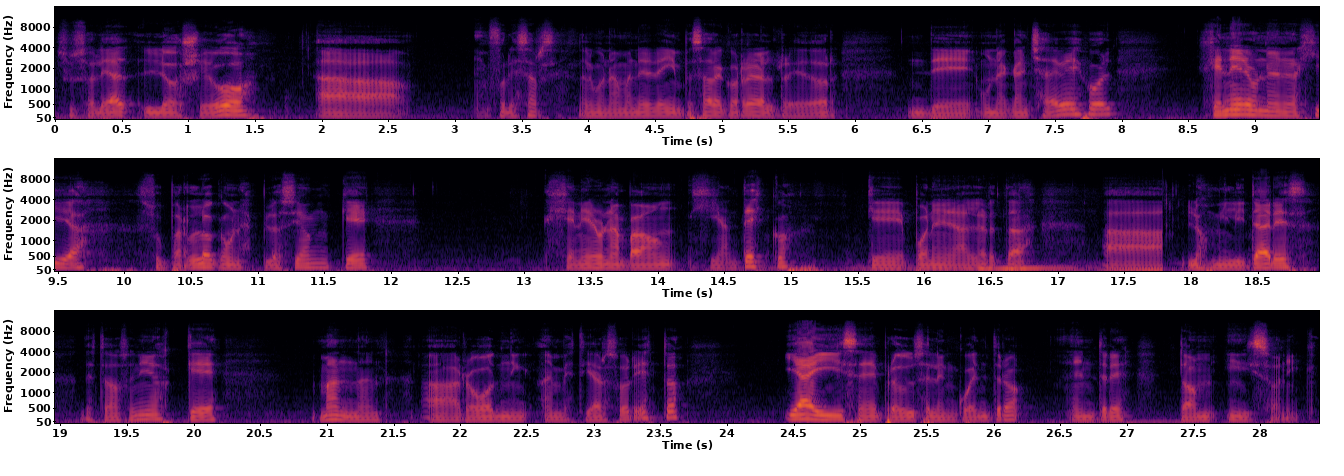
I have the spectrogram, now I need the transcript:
su soledad lo llevó a enfurecerse de alguna manera y empezar a correr alrededor de una cancha de béisbol. Genera una energía super loca, una explosión que genera un apagón gigantesco que pone en alerta a los militares de Estados Unidos que mandan a Robotnik a investigar sobre esto y ahí se produce el encuentro entre Tom y Sonic.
